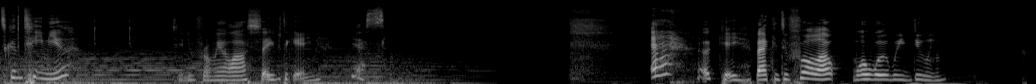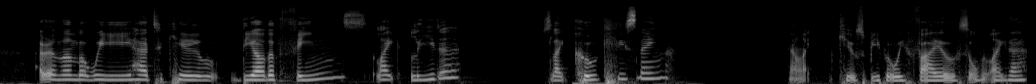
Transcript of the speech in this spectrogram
let's continue. Continue from your last save the game. Yes. Eh, okay, back into Fallout. What were we doing? I remember we had to kill the other fiends, like leader. It's like Cook, his name. Kind of like kills people with fire or something like that.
